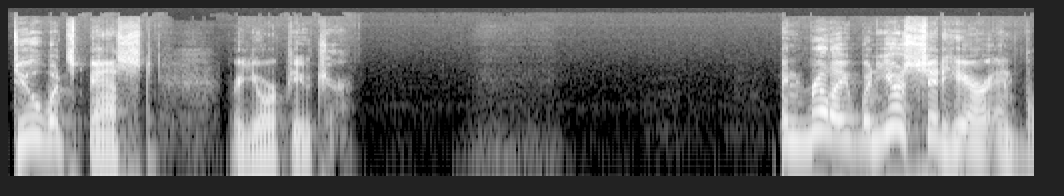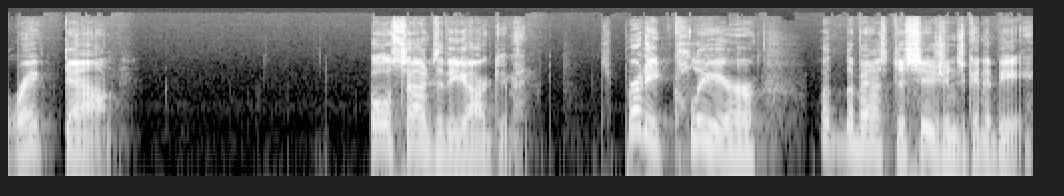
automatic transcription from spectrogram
Do what's best for your future. And really, when you sit here and break down both sides of the argument, it's pretty clear what the best decision is going to be.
